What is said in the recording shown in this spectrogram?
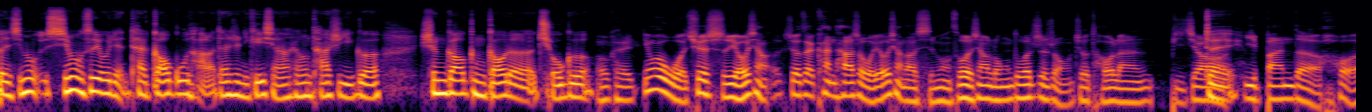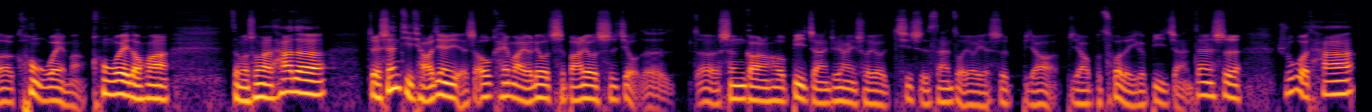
本席梦席梦思有一点太高估他了，但是你可以想象成他是一个身高更高的球哥。OK，因为我确实有想就在看他的时候，我有想到席梦思，或者像隆多这种就投篮比较一般的后呃控卫嘛。控卫的话，怎么说呢？他的对身体条件也是 OK 嘛，有六尺八、六尺九的呃身高，然后臂展就像你说有七尺三左右，也是比较比较不错的一个臂展。但是如果他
